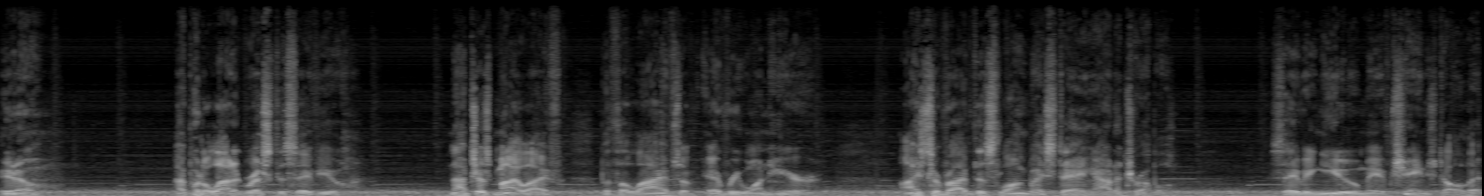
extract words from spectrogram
You know, I put a lot at risk to save you. Not just my life, but the lives of everyone here. I survived this long by staying out of trouble. Saving you may have changed all that.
